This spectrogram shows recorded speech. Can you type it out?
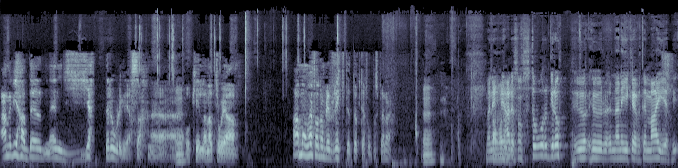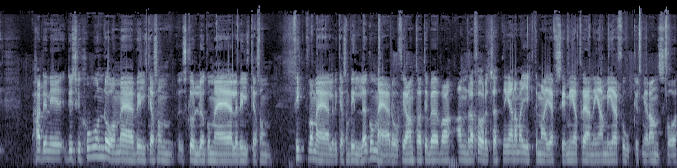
ja, men vi hade en jätterolig resa. Uh, mm. Och killarna tror jag, ja, många av dem blev riktigt duktiga fotbollsspelare. Mm. Men ni, ni hade sån stor grupp. Hur, hur, när ni gick över till maj, hade ni diskussion då med vilka som skulle gå med eller vilka som fick vara med eller vilka som ville gå med då? För jag antar att det var andra förutsättningar när man gick till Maj FC. Mer träningar, mer fokus, mer ansvar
